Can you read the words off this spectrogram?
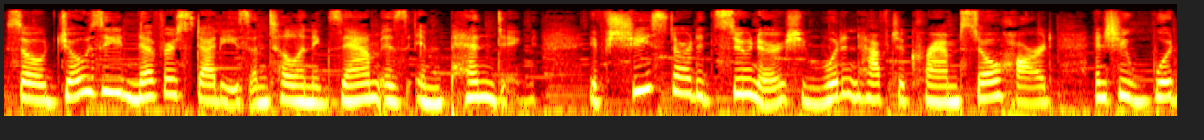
So Josie never studies until an exam is impending. If she started sooner, she wouldn't have to cram so hard and she would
